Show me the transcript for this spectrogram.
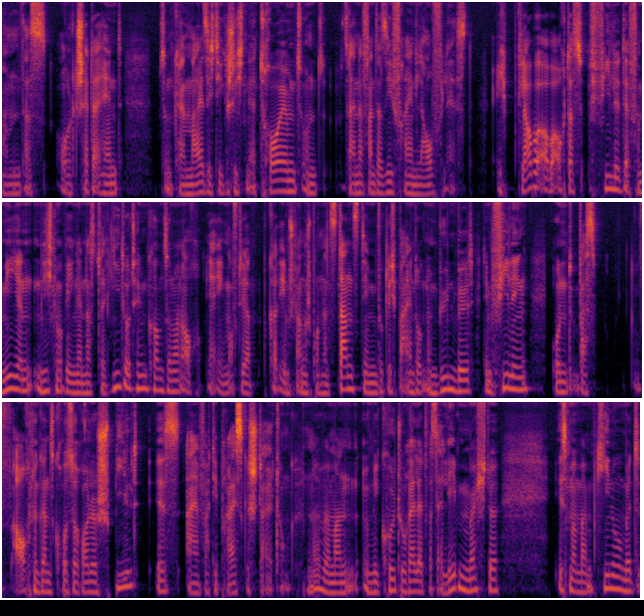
Ähm, dass Old Shatterhand zum Karl May sich die Geschichten erträumt und seiner Fantasie freien Lauf lässt. Ich glaube aber auch, dass viele der Familien nicht nur wegen der Nostalgie dorthin kommen, sondern auch ja eben auf der gerade eben schon angesprochenen Stunts, dem wirklich beeindruckenden Bühnenbild, dem Feeling und was auch eine ganz große Rolle spielt, ist einfach die Preisgestaltung. Ne? Wenn man irgendwie kulturell etwas erleben möchte, ist man beim Kino mit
